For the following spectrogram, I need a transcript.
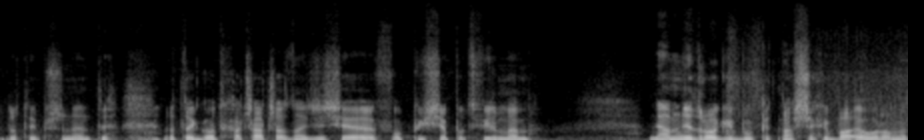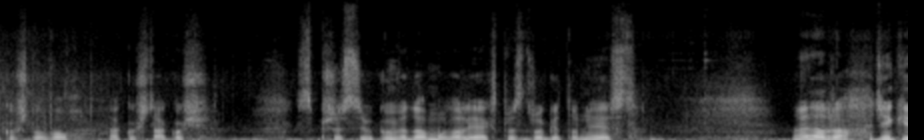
do tej przynęty, do tego odhaczacza znajdziecie w opisie pod filmem. Ja mnie drogi był 15 chyba euro mnie kosztował jakoś takoś z przesyłką. Wiadomo, z AliExpress drogie to nie jest. No i dobra, dzięki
